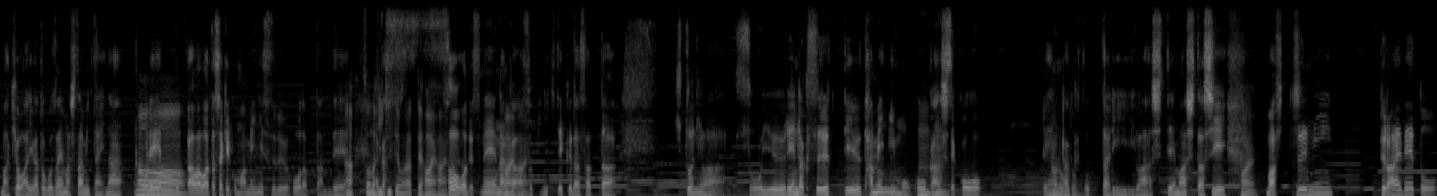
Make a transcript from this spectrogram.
まあ、今日はありがとうございましたみたいなお礼とかは私は結構まめにする方だったんで、あ、その日来てもらって、はいはいはい。そうですね、なんか遊びに来てくださった人には、そういう連絡するっていうためにも交換して、こう、連絡取ったりはしてましたし、はい。まあ普通にプライベート、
